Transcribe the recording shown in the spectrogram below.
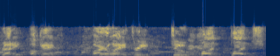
Ready? Okay. Fire away. Three, two, one, plunge.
